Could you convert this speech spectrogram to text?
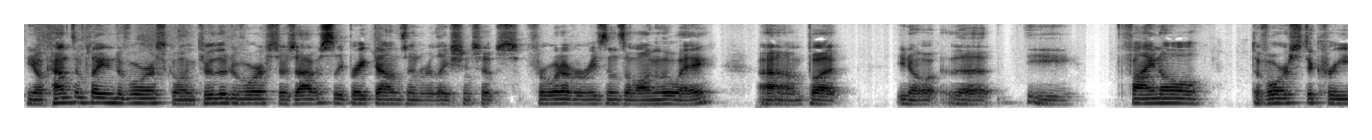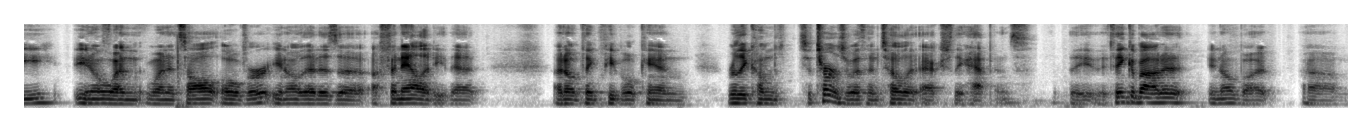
you know contemplating divorce, going through the divorce, there's obviously breakdowns in relationships for whatever reasons along the way, um, but you know the the final divorce decree you know when when it's all over you know that is a, a finality that i don't think people can really come to terms with until it actually happens. They they think about it you know but um,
